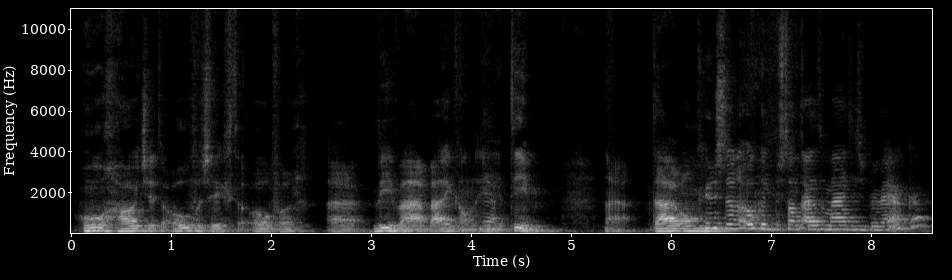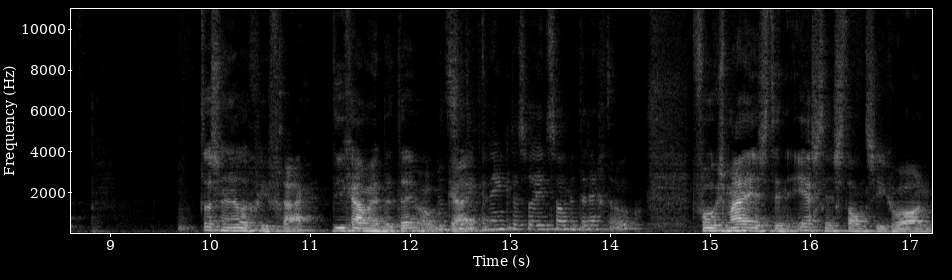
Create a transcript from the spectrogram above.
Hoe houd je het overzicht over uh, wie waarbij kan in je team? Nou ja, daarom... Kunnen ze dan ook het bestand automatisch bewerken? Dat is een hele goede vraag. Die gaan we in de demo bekijken. Ik denk dat is wel interessant met de rechten ook. Volgens mij is het in eerste instantie gewoon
